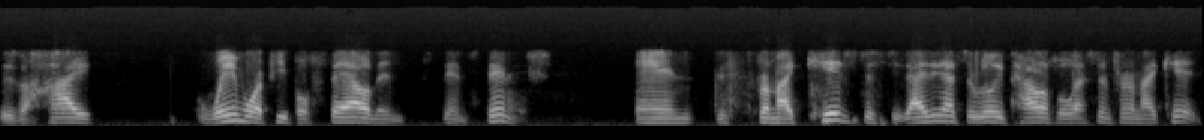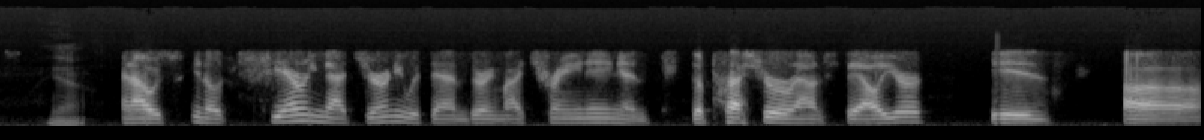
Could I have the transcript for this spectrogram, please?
there's a high way more people fail than than finish. And this, for my kids to see, I think that's a really powerful lesson for my kids. Yeah. And I was, you know, sharing that journey with them during my training, and the pressure around failure is, uh,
